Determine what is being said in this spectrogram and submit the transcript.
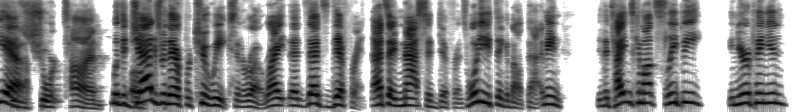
It Yeah. was a short time. But the of- Jags were there for two weeks in a row, right? That, that's different. That's a massive difference. What do you think about that? I mean, did the Titans come out sleepy, in your opinion?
